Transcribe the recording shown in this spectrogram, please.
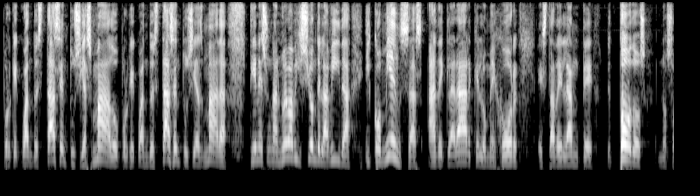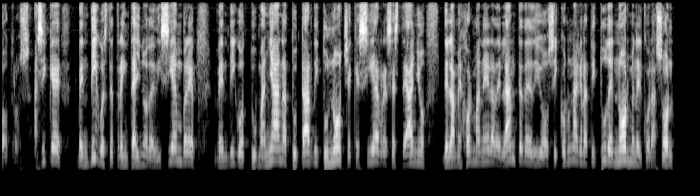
porque cuando estás entusiasmado, porque cuando estás entusiasmada, tienes una nueva visión de la vida y comienzas a declarar que lo mejor está delante de todos nosotros. Así que bendigo este 31 de diciembre, bendigo tu mañana, tu tarde y tu noche, que cierres este año de la mejor manera delante de Dios y con una gratitud enorme en el corazón,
